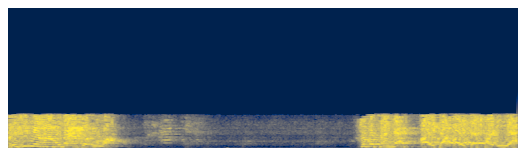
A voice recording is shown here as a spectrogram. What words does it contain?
Prinsipnya Allah. Cukup banyak kaidah-kaidah syariah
